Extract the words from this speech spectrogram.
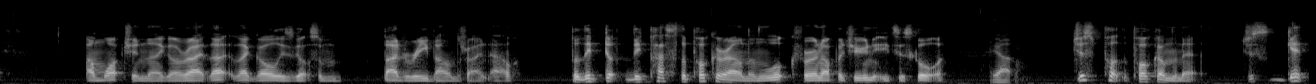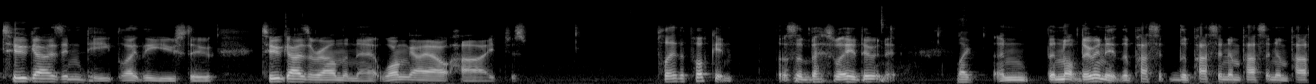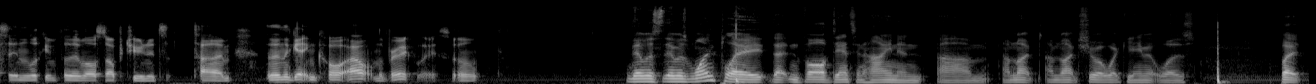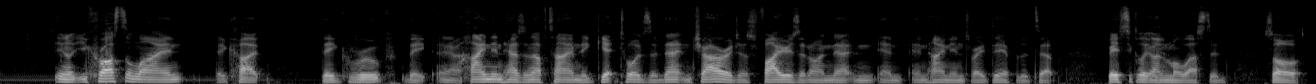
I'm watching and I go, right, that that goalie's got some bad rebounds right now, but they they pass the puck around and look for an opportunity to score. Yeah, just put the puck on the net. Just get two guys in deep like they used to, two guys around the net, one guy out high. Just play the puck in. That's the best way of doing it. Like, and they're not doing it. They're passing, they're passing and passing and passing, looking for the most opportune time, and then they're getting caught out on the breakaway. So there was there was one play that involved Danton Heinen. Um, I'm not I'm not sure what game it was, but you know you cross the line, they cut, they group, they you know, Heinen has enough time to get towards the net, and Chara just fires it on net, and and and Heinen's right there for the tip, basically yeah. unmolested. So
